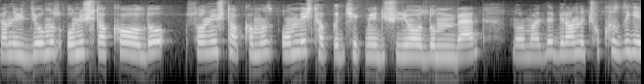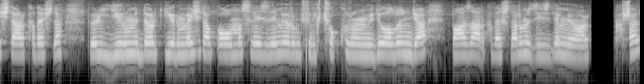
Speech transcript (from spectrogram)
Yani videomuz 13 dakika oldu. Son 3 dakikamız 15 dakika çekmeyi düşünüyordum ben. Normalde bir anda çok hızlı geçti arkadaşlar. Böyle 24-25 dakika olmasını izlemiyorum. Çünkü çok uzun video olunca bazı arkadaşlarımız izlemiyor arkadaşlar.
